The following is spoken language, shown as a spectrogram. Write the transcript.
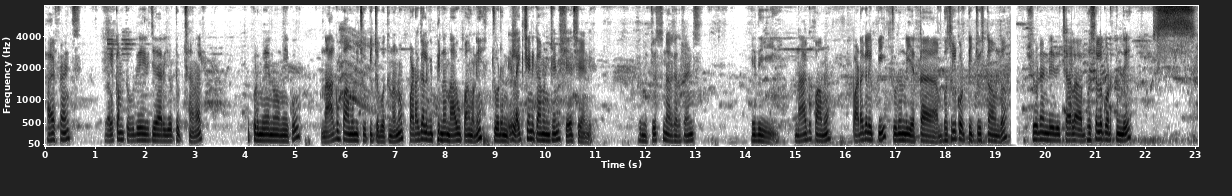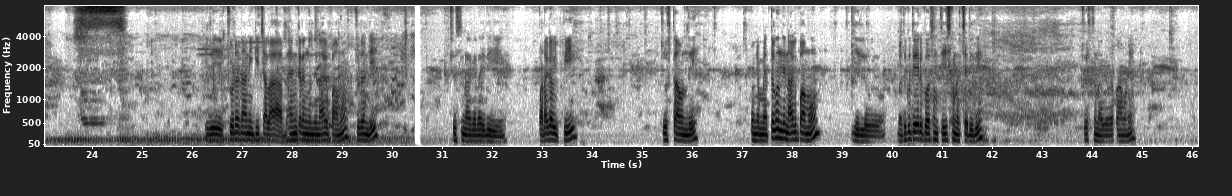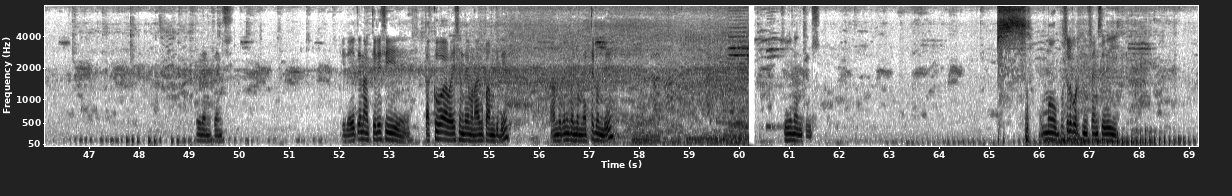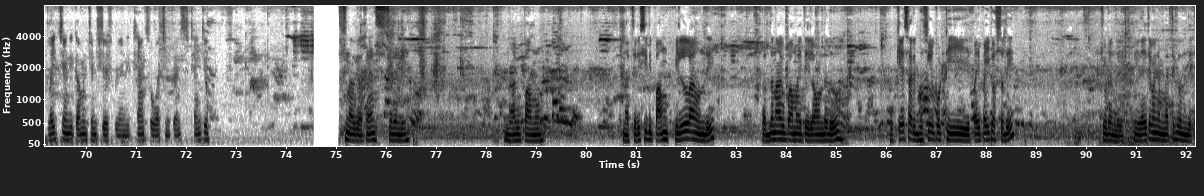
Hi friends welcome to Uday విజయార్ YouTube channel. ఇప్పుడు నేను మీకు నాగుపాముని చూపించబోతున్నాను. పడగలు విప్పిన నాగుపాముని చూడండి. లైక్ చేయండి కామెంట్ చేయండి షేర్ చేయండి. ఇప్పుడు మీరు చూస్తున్నారు కదా ఫ్రెండ్స్ ఇది నాగుపాము పడగలిప్పి చూడండి ఎట్ట బుసలు కొట్టి చూస్తూ ఉందో. చూడండి ఇది చాలా బుసలు కొడుతుంది. ఇది చూడడానికి చాలా భయంకరంగా ఉంది నాగపాము. చూడండి. చూస్తున్నారు కదా ఇది పడగ విప్పి చూస్తూ ఉంది. కొంచెం మెత్తగా ఉంది నాగపాము. వీళ్ళు బతుకుతేరు కోసం తీసుకుని వచ్చారు ఇది. చూస్తున్నారు కదా పాముని. చూడండి ఫ్రెండ్స్. ఇదైతే నాకు తెలిసి తక్కువ వయసు ఉందేమో నాగపాముకి ఇది. అందుకని కొంచెం మెత్తగా ఉంది. చూడండి ఫ్రెండ్స్. అమ్మో బుసలు కొడుతుంది ఫ్రెండ్స్ ఇది. లైక్ చేయండి కామెంట్ చేయండి షేర్ చేయండి. Thanks for watching friends thank you చూస్తున్నారు కదా ఫ్రెండ్స్ చూడండి. నాగుపాము నాకు తెలిసి ఇది పాము పిల్ల ఉంది. పెద్ద నాగుపాము అయితే ఇలా ఉండదు. ఒకేసారి బుసలు కొట్టి పై పైకి వస్తుంది. చూడండి ఇదైతే కొంచెం మెత్తగా ఉంది.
